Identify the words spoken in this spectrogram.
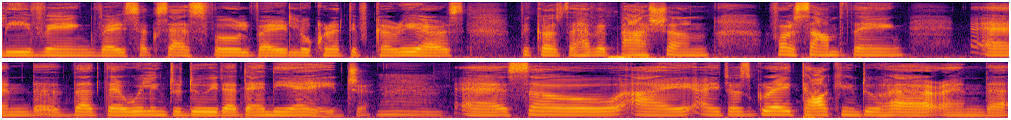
leaving very successful, very lucrative careers because they have a passion for something and uh, that they're willing to do it at any age. Mm. Uh, so I, I, it was great talking to her and uh,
